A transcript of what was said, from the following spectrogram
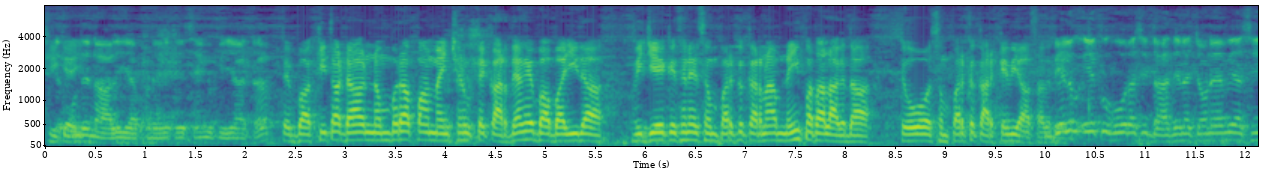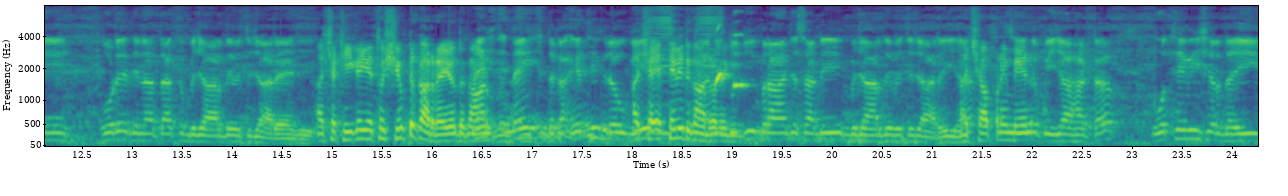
ਠੀਕ ਹੈ। ਉਹਦੇ ਨਾਲ ਹੀ ਆਪਣੇ ਇਹ ਸਿੰਘ ਪੀਜਾ ਤੇ ਬਾਕੀ ਤੁਹਾਡਾ ਨੰਬਰ ਆਪਾਂ ਮੈਂਸ਼ਨ ਉੱਤੇ ਕਰ ਦਿਆਂਗੇ ਬਾਬਾ ਜੀ ਦਾ ਵੀ ਜੇ ਕਿਸੇ ਨੇ ਸੰਪਰਕ ਕਰਨਾ ਨਹੀਂ ਪਤਾ ਲੱਗਦਾ ਤੇ ਉਹ ਸੰਪਰਕ ਕਰਕੇ ਵੀ ਆ ਸਕਦੇ ਆ। ਬਿਲ ਇੱਕ ਹੋਰ ਅਸੀਂ ਦੱਸ ਦੇਣਾ ਚਾਹੁੰਦੇ ਹਾਂ ਵੀ ਅਸੀਂ ਥੋੜੇ ਦਿਨਾਂ ਤੱਕ ਬਾਜ਼ਾਰ ਦੇ ਵਿੱਚ ਜਾ ਰਹੇ ਹਾਂ ਜੀ। ਅੱਛਾ ਠੀਕ ਹੈ ਜੀ ਇੱਥੋਂ ਸ਼ਿਫਟ ਕਰ ਰਹੇ ਹੋ ਦੁਕਾਨ? ਨਹੀਂ ਨਹੀਂ ਦੁਕਾ- ਇੱਥੇ ਵੀ ਰਹੂਗੀ। ਅੱਛਾ, ਇੱਥੇ ਵੀ ਦੁਕਾਨ ਸਾਡੀ ਰਹੇਗੀ। ਦੂਜੀ ਬ੍ਰਾਂਚ ਸਾਡੀ ਬਾਜ਼ਾਰ ਦੇ ਵਿੱਚ ਜਾ ਰਹੀ ਹੈ। ਅੱਛਾ, ਆਪਣੇ main- ਸਿੰਘ ਪੀਜ਼ਾ ਹੱਟ। ਉੱਥੇ ਵੀ ਸ਼ਰਦਈ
